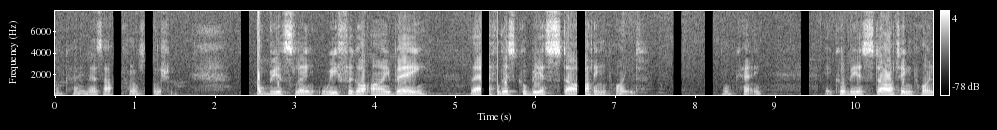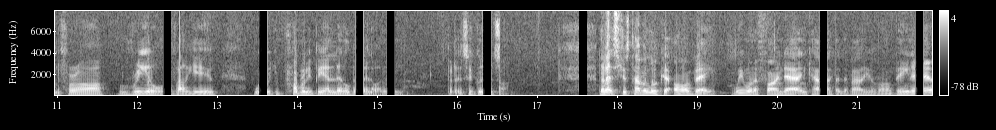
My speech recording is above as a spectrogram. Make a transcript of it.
Okay, there's our final solution. Obviously, we forgot IB, therefore this could be a starting point. Okay, it could be a starting point for our real value, which would probably be a little bit lower than that, but it's a good start. Now let's just have a look at RB. We want to find out and calculate the value of RB now.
